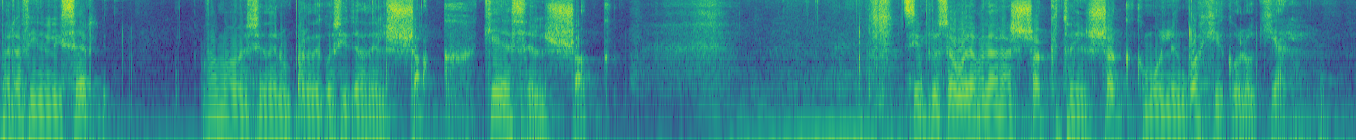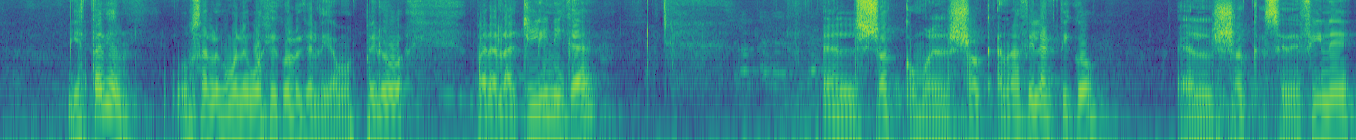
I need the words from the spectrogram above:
Para finalizar, vamos a mencionar un par de cositas del shock. ¿Qué es el shock? Siempre usamos la palabra shock, estoy en shock, como un lenguaje coloquial. Y está bien, usarlo como lenguaje coloquial, digamos. Pero para la clínica, el shock, como el shock anafiláctico, el shock se define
